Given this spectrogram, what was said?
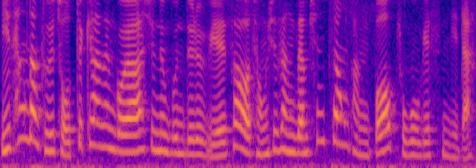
이 상담 도대체 어떻게 하는 거야 하시는 분들을 위해서 정시 상담 신청 방법 보고 오겠습니다.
